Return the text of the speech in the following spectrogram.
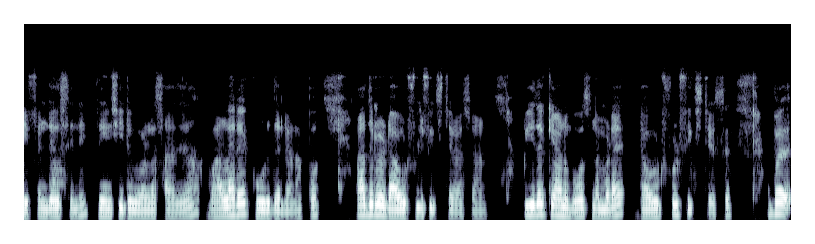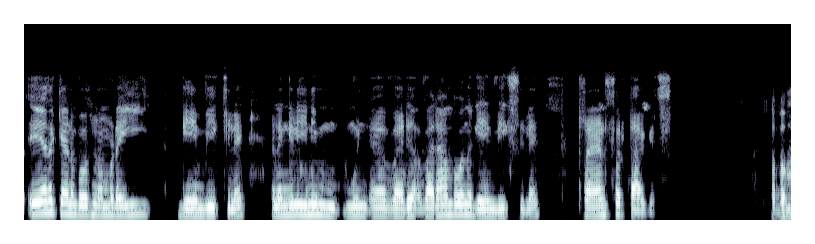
ഡിഫൻഡേഴ്സിന് ക്ലീൻ ഷീറ്റ് പോകാനുള്ള സാധ്യത വളരെ കൂടുതലാണ്. അപ്പോൾ അതൊരു ഡൗട്ട്ഫുൾ ഫിക്സ്റ്റേഴ്സ് ആണ്. അപ്പോൾ ഇതൊക്കെയാണ് ബോസ് നമ്മുടെ ഡൗട്ട്ഫുൾ ഫിക്സ്റ്റേഴ്സ് അപ്പോൾ ഏതൊക്കെയാണ് ബോസ് നമ്മുടെ ഈ ഗെയിം വീക്കിലെ അല്ലെങ്കിൽ ഇനി മുൻ വരാൻ പോകുന്ന ഗെയിം വീക്സിലെ ട്രാൻസ്ഫർ ടാർഗറ്റ്സ് അപ്പം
